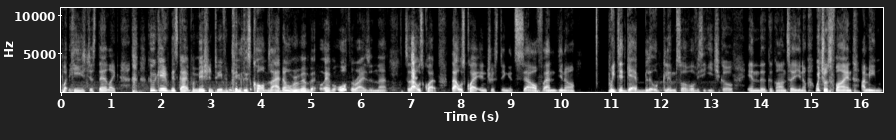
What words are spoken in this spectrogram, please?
but he's just there. Like, who gave this guy permission to even do this comms? I don't remember ever authorizing that. So that was quite that was quite interesting itself. And you know, we did get a little glimpse of obviously Ichigo in the Garganta, you know, which was fine. I mean,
